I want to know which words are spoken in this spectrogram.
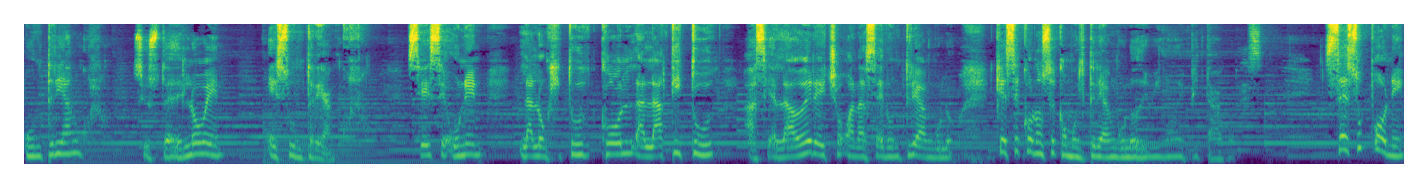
un triángulo. Si ustedes lo ven, es un triángulo. Si se unen la longitud con la latitud, hacia el lado derecho van a ser un triángulo que se conoce como el triángulo divino de Pitágoras. Se supone,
